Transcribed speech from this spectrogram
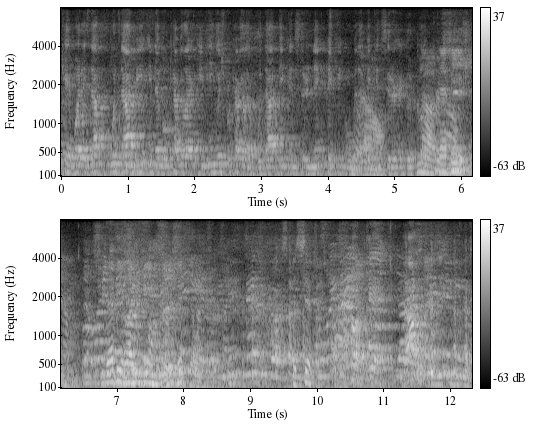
Okay, but is that, would that be in the vocabulary, in English vocabulary, would that be considered nitpicking or would that be considered a good No, code? that'd be, that'd be like being particular, specific. Okay, that would be. Can I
